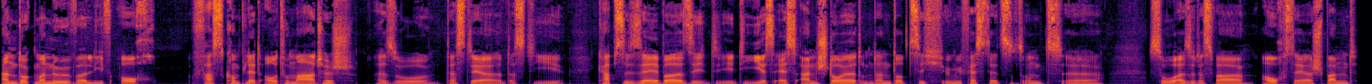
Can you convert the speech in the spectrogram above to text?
Undock-Manöver lief auch fast komplett automatisch. Also, dass der, dass die Kapsel selber die, die ISS ansteuert und dann dort sich irgendwie festsetzt und äh, so. Also, das war auch sehr spannend.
